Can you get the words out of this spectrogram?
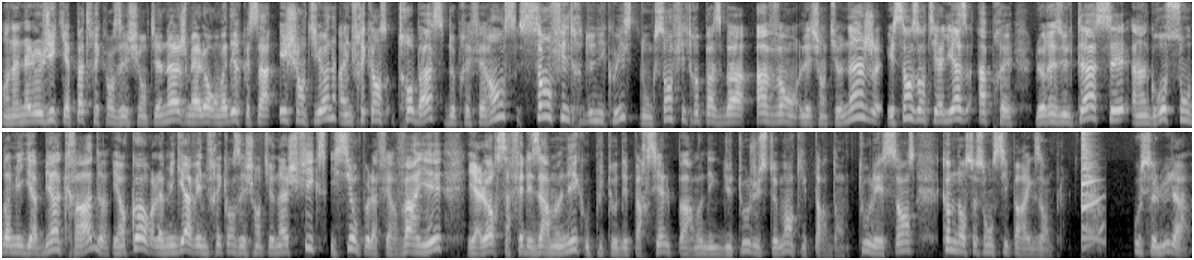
en analogique, il n'y a pas de fréquence d'échantillonnage, mais alors on va dire que ça échantillonne à une fréquence trop basse, de préférence, sans filtre de Nyquist, donc sans filtre passe-bas avant l'échantillonnage, et sans anti-alias après. Le résultat, c'est un gros son d'Amiga bien crade, et encore, l'Amiga avait une fréquence d'échantillonnage fixe. Ici, on peut la faire varier, et alors ça fait des harmoniques, ou plutôt des partiels pas harmoniques du tout justement, qui partent dans tous les sens, comme dans ce son-ci par exemple. Ou celui-là.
